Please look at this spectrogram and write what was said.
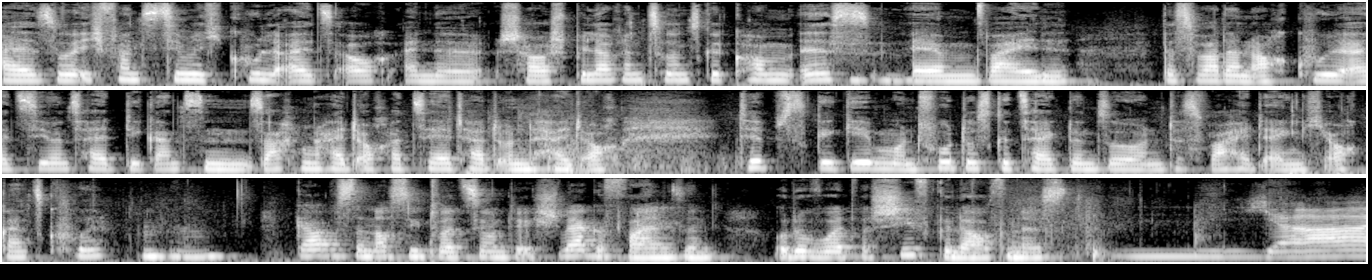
Also ich fand es ziemlich cool, als auch eine Schauspielerin zu uns gekommen ist, mhm. ähm, weil das war dann auch cool, als sie uns halt die ganzen Sachen halt auch erzählt hat und halt auch Tipps gegeben und Fotos gezeigt und so. Und das war halt eigentlich auch ganz cool. Mhm. Gab es denn auch Situationen, die euch schwer gefallen sind oder wo etwas schiefgelaufen ist? Ja,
